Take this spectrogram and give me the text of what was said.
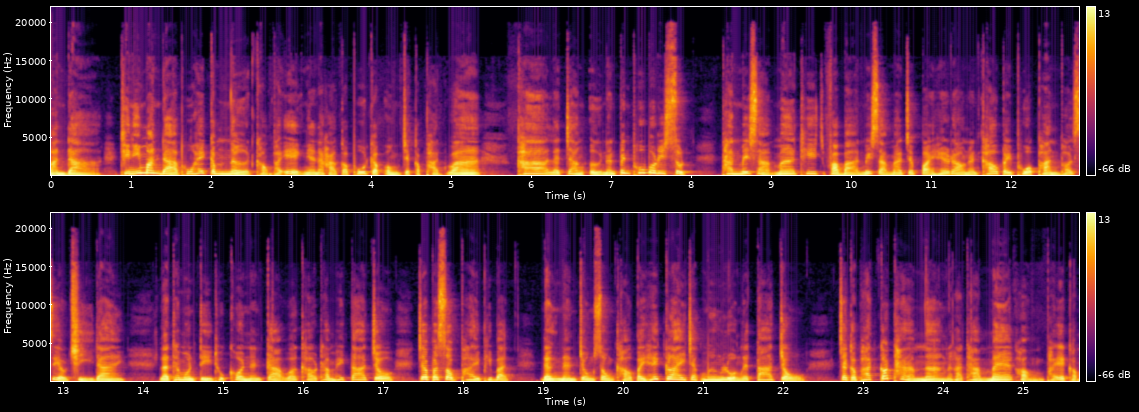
มันดา ทีนี้มันดาผู้ให้กำเนิดของพระเอกเนี่ยนะคะ ก็พูดกับองค์จักรพรรดิว่าข้าและจางเอ๋อนั้นเป็นผู้บริสุทธิ์ ท่านไม่สามารถที่ฝ่าบาทไม่สามารถจะปล่อยให้เรานั้นเข้าไปพัวพันเพราะเสี่ยวฉีได้รัฐมนตรีทุกคนนั้นกล่าวว่าเขาทำให้ต้าโจ จะประสบภัยพิบัติ ดังนั้นจงส่งเขาไปให้ไกลจากเมืองหลวงและตาโจ จักรพรรดิก็ถามนางนะคะ ถามแม่ของพระเอกของ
